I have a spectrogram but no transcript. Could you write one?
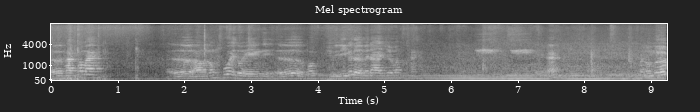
เออหัดเข้ามา เออ เอามันต้องช่วยตัวเองดิ เออ เพราะอยู่ดีๆก็เดินไม่ได้ใช่ปะเห็นะมพนมมือ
